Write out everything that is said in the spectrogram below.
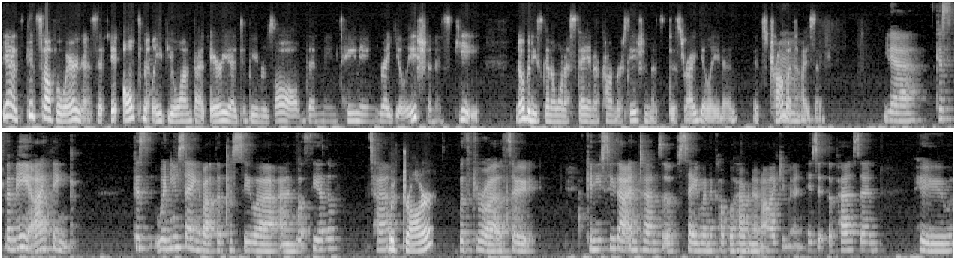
yeah, it's good self awareness. It, it ultimately, if you want that area to be resolved, then maintaining regulation is key. Nobody's going to want to stay in a conversation that's dysregulated. It's mm. traumatizing. Mm. Yeah, because for me, I think because when you're saying about the pursuer and what's the other term? Withdrawer. Withdrawer. So can you see that in terms of, say, when a couple are having an argument? Is it the person who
